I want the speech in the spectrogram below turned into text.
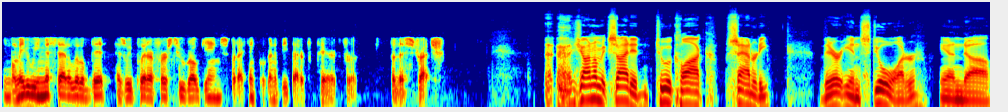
you know, maybe we missed that a little bit as we played our first two road games, but I think we're going to be better prepared for for this stretch. John, I'm excited. Two o'clock Saturday, there in Stillwater, and uh,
